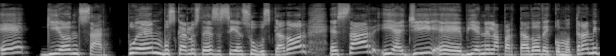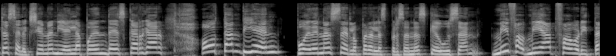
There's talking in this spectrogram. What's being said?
e-SAR. Pueden buscarlo ustedes así en su buscador, SAR, y allí eh, viene el apartado de como trámite, seleccionan y ahí la pueden descargar. O también pueden hacerlo para las personas que usan mi, mi app favorita,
